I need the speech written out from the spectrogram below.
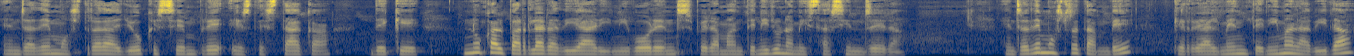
ens ha demostrat allò que sempre es destaca de que no cal parlar a diari ni veure'ns per a mantenir una amistat sincera. Ens ha demostrat també que realment tenim a la vida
